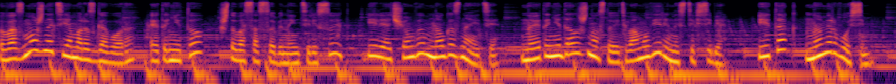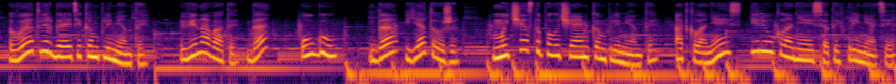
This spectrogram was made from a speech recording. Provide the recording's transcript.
Возможно, тема разговора – это не то, что вас особенно интересует или о чем вы много знаете, но это не должно стоить вам уверенности в себе. Итак, номер восемь. Вы отвергаете комплименты. Виноваты, да? Угу. Да, я тоже. Мы часто получаем комплименты, отклоняясь или уклоняясь от их принятия,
